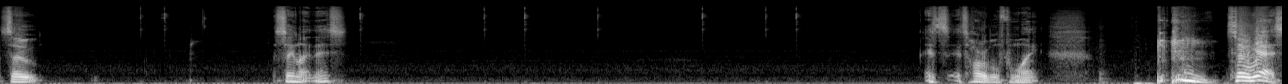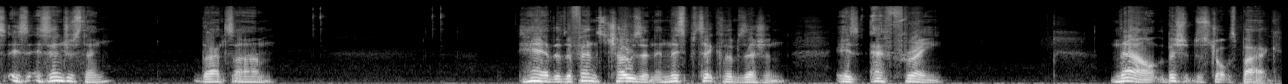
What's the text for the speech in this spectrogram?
so say like this it's it's horrible for white so yes it's, it's interesting that um, here the defense chosen in this particular position is f3 now the bishop just drops back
